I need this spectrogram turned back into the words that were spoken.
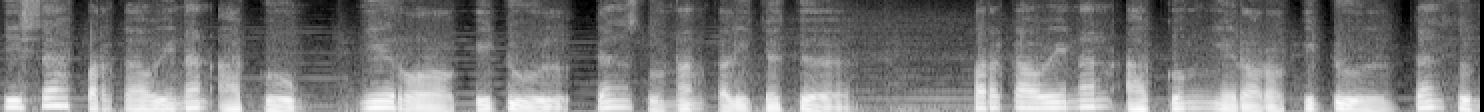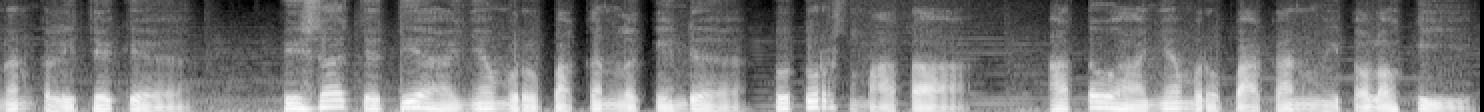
Kisah perkawinan Agung Nyi Roro Kidul dan Sunan Kalijaga Perkawinan Agung Nyi Roro Kidul dan Sunan Kalijaga bisa jadi hanya merupakan legenda tutur semata atau hanya merupakan mitologi.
